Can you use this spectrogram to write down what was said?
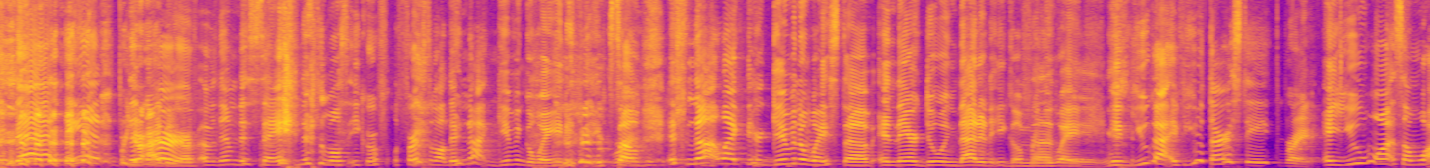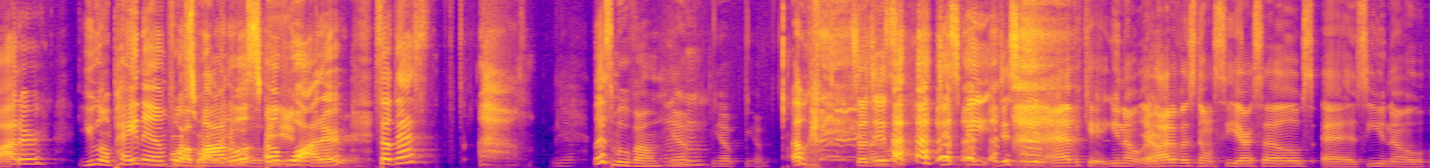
that and For the your idea. nerve of them to say they're the most eco. First of all, they're not giving away anything, so it's not like they're giving away stuff and they're doing that in an eco-friendly way. If you got, if you thirsty Right. and you want some water, you gonna pay them for a bottle of water. Water. So that's. Let's move on. Yep, yep, yep. Okay. So just just be just be an advocate. You know, a lot of us don't see ourselves as you know,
